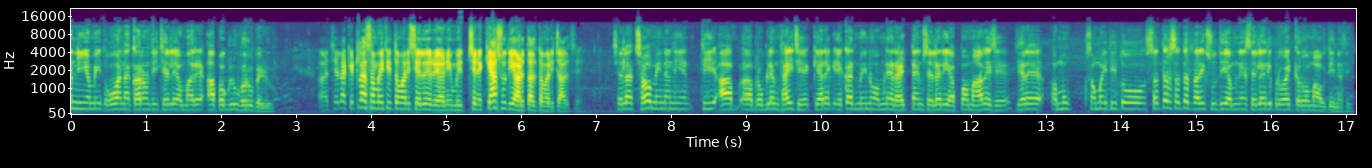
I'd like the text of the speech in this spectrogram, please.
અનિયમિત હોવાના કારણથી છેલ્લે અમારે આ પગલું ભરવું પડ્યું. છેલ્લા કેટલા સમયથી તમારી સેલેરી અનિયમિત છે ને ક્યાં સુધી આ હડતાલ તમારી ચાલશે? છેલ્લા છ મહિનાનીથી આ પ્રોબ્લેમ થાય છે. ક્યારેક એકાદ મહિનો અમને રાઈટ ટાઈમ સેલેરી આપવામાં આવે છે. જ્યારે અમુક સમયથી તો સત્તર સત્તર તારીખ સુધી અમને સેલેરી પ્રોવાઈડ કરવામાં આવતી નથી.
